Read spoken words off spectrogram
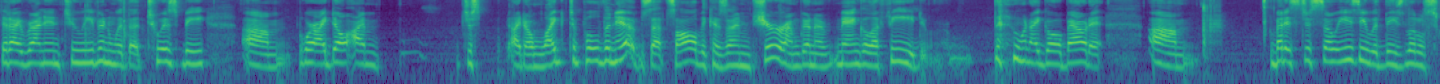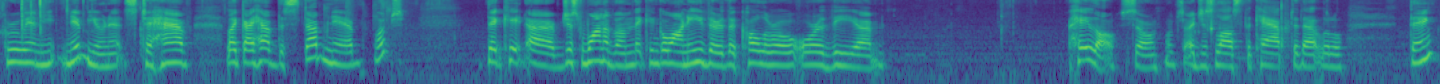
that I run into even with a TWSBI um, where I don't, I'm just I don't like to pull the nibs, that's all, because I'm sure I'm going to mangle a feed when I go about it. Um, but it's just so easy with these little screw-in nib units to have, like I have the stub nib, whoops, that can, uh, just one of them that can go on either the Koloro or the um, Halo. So, whoops, I just lost the cap to that little thing.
